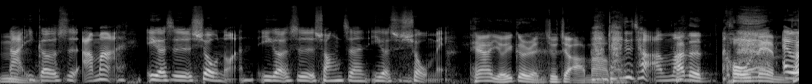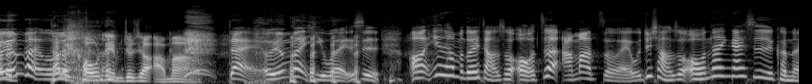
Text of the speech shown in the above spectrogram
嗯那一个是阿曼，一个是秀暖，一个是双珍，一个是秀美，天下，有一个人就叫阿妈 他就叫阿嬷。他的 code name，哎、我原本我他的 code name 就叫阿妈。对我原本以为是哦，因为他们都会讲说哦，这阿嬷者哎，我就想说哦，那应该是可能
